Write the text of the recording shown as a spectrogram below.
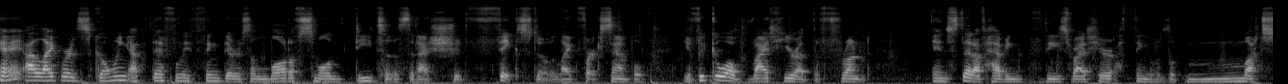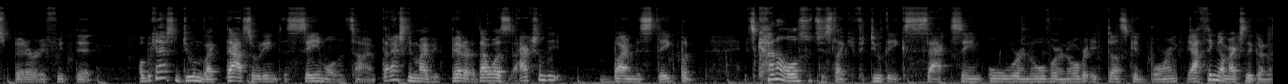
Okay, I like where it's going. I definitely think there's a lot of small details that I should fix though. Like for example, if we go up right here at the front, instead of having these right here, I think it would look much better if we did. Oh, we can actually do them like that so it ain't the same all the time. That actually might be better. That was actually by mistake, but it's kind of also just like if you do the exact same over and over and over, it does get boring. Yeah, I think I'm actually gonna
